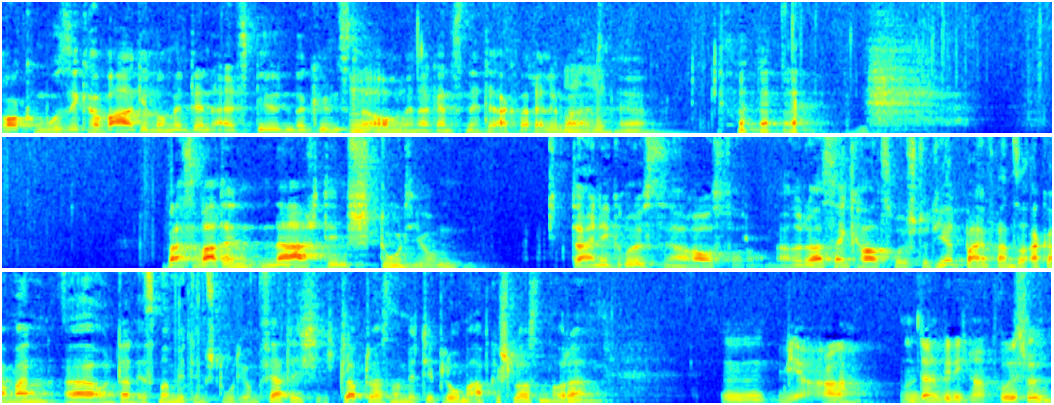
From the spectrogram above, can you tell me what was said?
Rockmusiker wahrgenommen, denn als bildender Künstler, mhm. auch wenn er ganz nette Aquarelle malt. Mhm. Ja. Was war denn nach dem Studium deine größte Herausforderung? Also du hast in Karlsruhe studiert bei Franz Ackermann äh, und dann ist man mit dem Studium fertig. Ich glaube, du hast noch mit Diplom abgeschlossen, oder? Mm, ja, und dann bin ich nach Brüssel,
